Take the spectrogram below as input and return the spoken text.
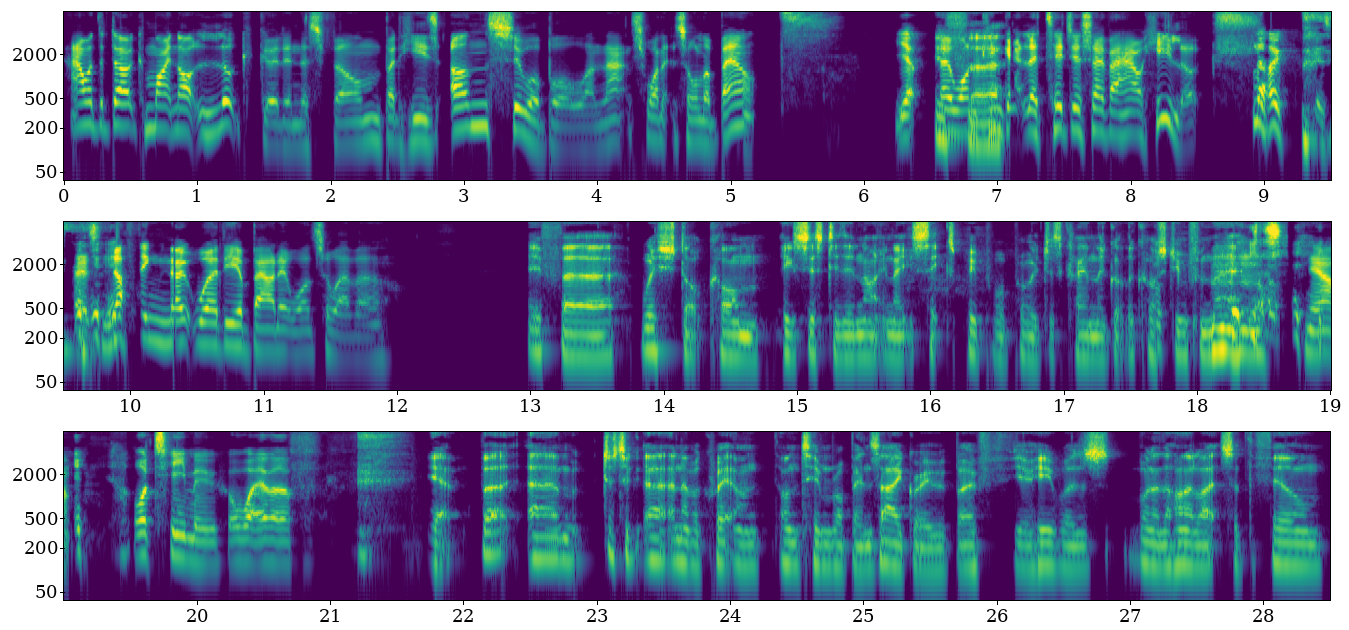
Howard the Duck might not look good in this film, but he's unsuable, and that's what it's all about. Yep. No If, one uh, can get litigious over how he looks. No. because there's nothing noteworthy about it whatsoever. If uh, Wish.com existed in 1986, people would probably just claim they got the costume from there. Yeah. or Temu or whatever. Yeah, but um, just a, uh, another quit on, on Tim Robbins. I agree with both of you. He was one of the highlights of the film,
